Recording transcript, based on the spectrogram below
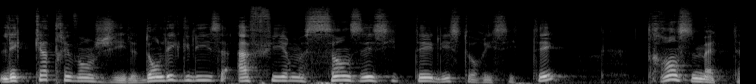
les quatre évangiles dont l'Église affirme sans hésiter l'historicité transmettent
